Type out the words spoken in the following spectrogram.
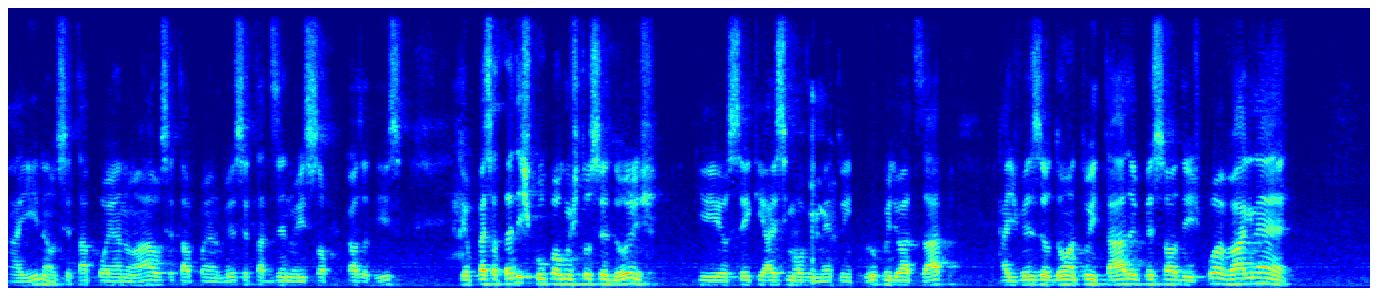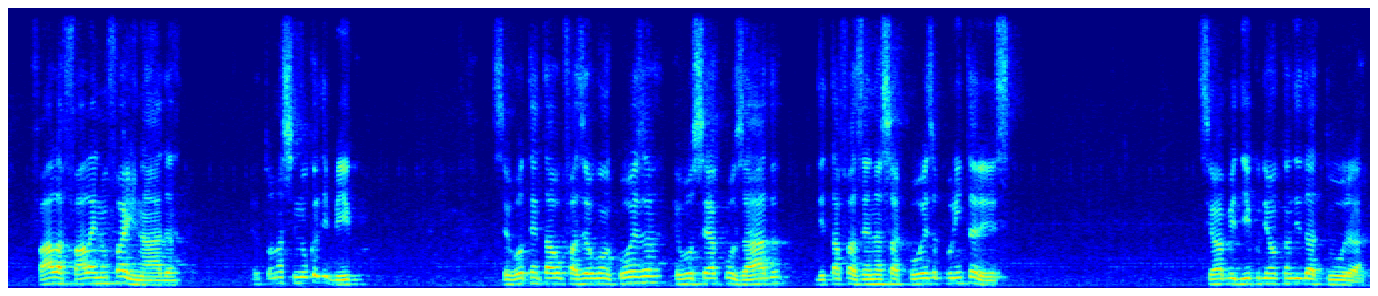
aí não, você está apoiando A, você está apoiando B, você está dizendo isso só por causa disso. Eu peço até desculpa a alguns torcedores, que eu sei que há esse movimento em grupos de WhatsApp, às vezes eu dou uma tweetada e o pessoal diz, pô, Wagner, fala, fala e não faz nada. Eu estou na sinuca de bico. Se eu vou tentar fazer alguma coisa, eu vou ser acusado de estar tá fazendo essa coisa por interesse. Se eu abdico de uma candidatura,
